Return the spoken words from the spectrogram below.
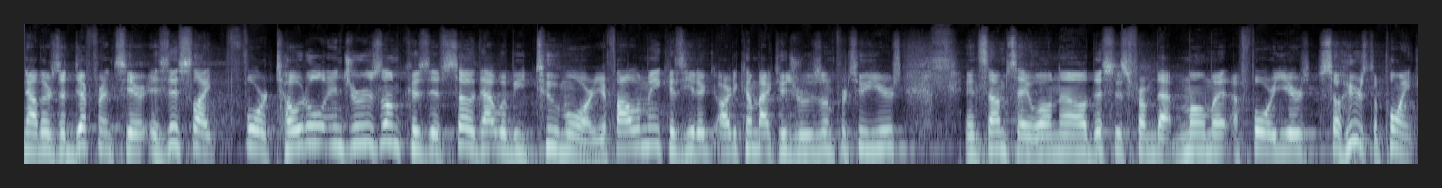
Now, there's a difference here. Is this like four total in Jerusalem? Because if so, that would be two more. You follow me? Because he'd already come back to Jerusalem for two years. And some say, well, no, this is from that moment of four years. So here's the point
